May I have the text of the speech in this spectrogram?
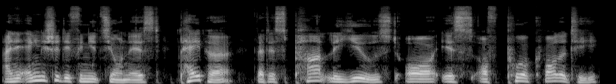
Eine englische Definition ist paper that is partly used or is of poor quality,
